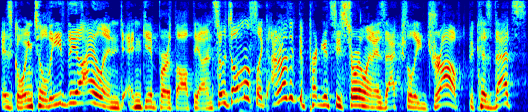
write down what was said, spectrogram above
is going to leave the island and give birth off the island. So it's almost like I don't think the pregnancy storyline is actually dropped because that's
